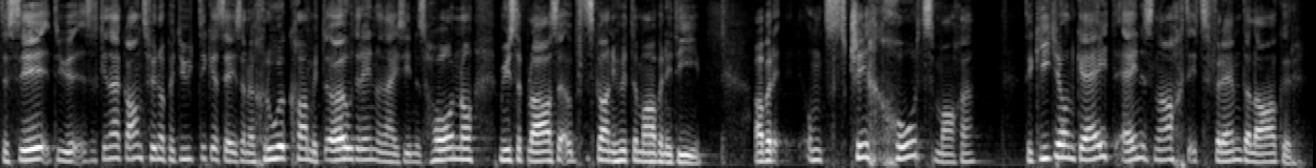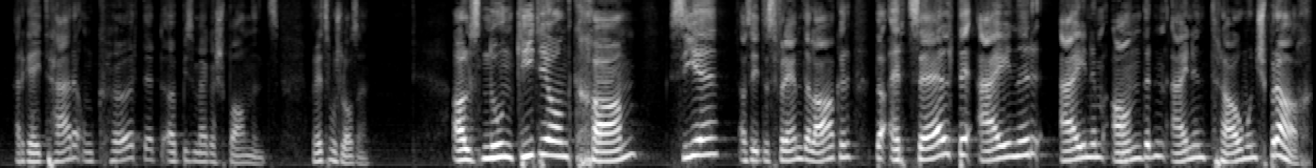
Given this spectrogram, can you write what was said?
dass sie, es gibt ganz viele Bedeutungen, sie haben so eine Krug mit Öl drin und haben sie in ein Horn noch müssen blasen, aber das gehe ich heute Abend nicht ein. Aber um die Geschichte kurz zu machen, der Gideon geht eines Nachts ins fremde Lager. Er geht her und hört dort etwas mega Spannendes. Und jetzt musst du hören. Als nun Gideon kam, Siehe, also in das fremde Lager, da erzählte einer einem anderen einen Traum und sprach.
